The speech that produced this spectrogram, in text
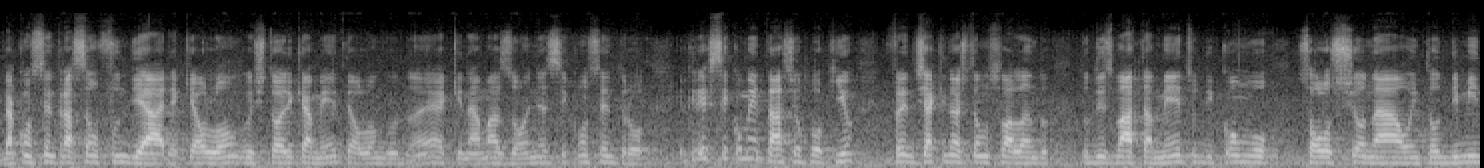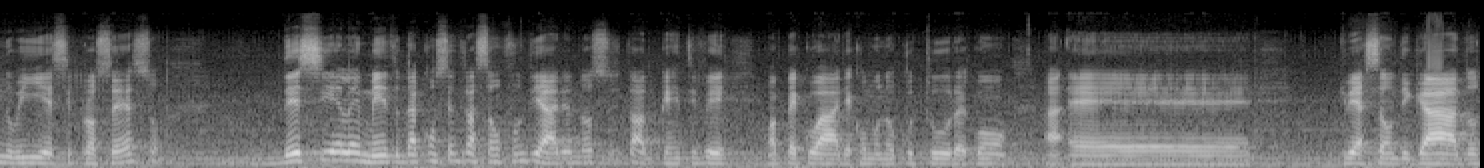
da concentração fundiária, que ao longo, historicamente, ao longo né, aqui na Amazônia, se concentrou. Eu queria que você comentasse um pouquinho, já que nós estamos falando do desmatamento, de como solucionar ou então diminuir esse processo, desse elemento da concentração fundiária do nosso estado, porque a gente vê uma pecuária com monocultura, com a, é, criação de gado,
